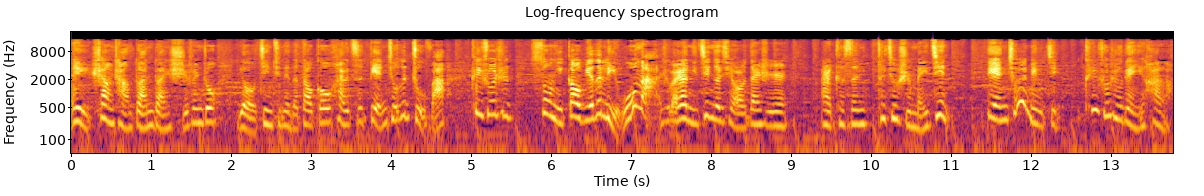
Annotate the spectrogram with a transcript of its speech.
哎，上场短短十分钟，有禁区内的倒钩，还有一次点球的主罚，可以说是送你告别的礼物呢，是吧？让你进个球，但是埃克森他就是没进，点球也没有进，可以说是有点遗憾了。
